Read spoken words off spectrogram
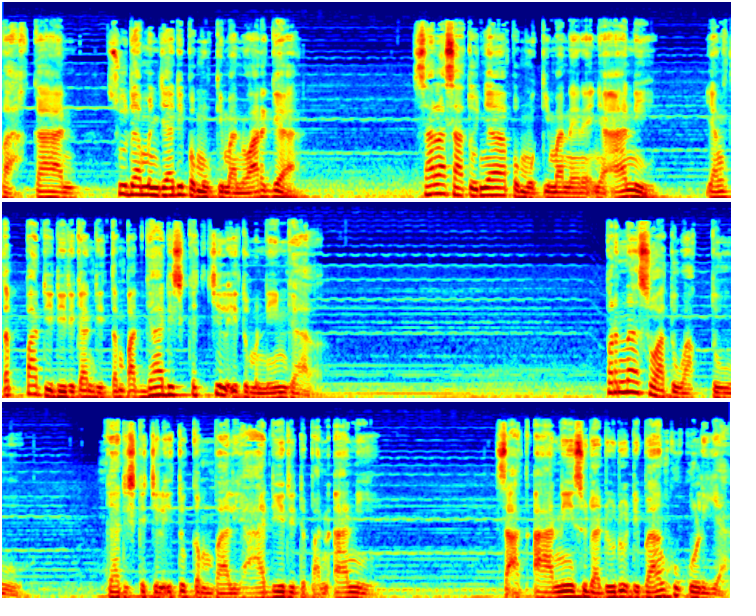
Bahkan sudah menjadi pemukiman warga. Salah satunya pemukiman neneknya Ani Yang tepat didirikan di tempat gadis kecil itu meninggal. Pernah suatu waktu Gadis kecil itu kembali hadir di depan Ani saat Ani sudah duduk di bangku kuliah.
